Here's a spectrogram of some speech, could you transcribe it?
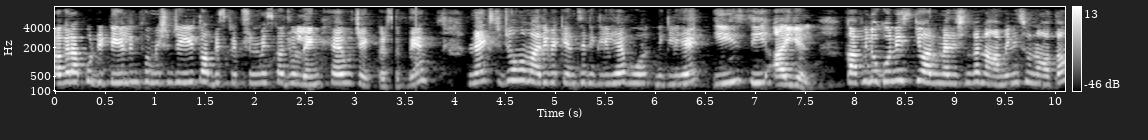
अगर आपको डिटेल इन्फॉर्मेशन चाहिए तो आप डिस्क्रिप्शन में इसका जो लिंक है वो चेक कर सकते हैं। नेक्स्ट जो हमारी वैकेंसी निकली है वो निकली है ईसीआईएल काफ़ी लोगों ने इसकी ऑर्गेनाइजेशन का नाम ही नहीं सुना होता।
